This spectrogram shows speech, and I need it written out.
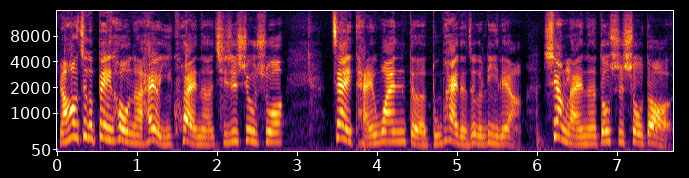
然后这个背后呢，还有一块呢，其实就是说，在台湾的独派的这个力量，向来呢都是受到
